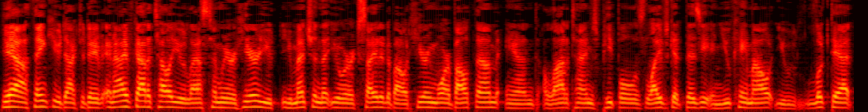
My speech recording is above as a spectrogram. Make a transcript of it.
Yeah, thank you, Dr. Dave. And I've got to tell you, last time we were here, you, you mentioned that you were excited about hearing more about them. And a lot of times people's lives get busy, and you came out, you looked at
